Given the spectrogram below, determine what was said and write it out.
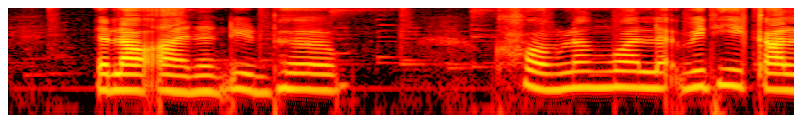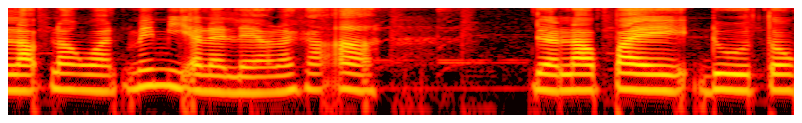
ๆแต่เราอ่านอันอื่นเพิ่ม ของรางวัลและวิธีการรับรางวัลไม่มีอะไรแล้วนะคะอะเดี๋ยวเราไปดูตรง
